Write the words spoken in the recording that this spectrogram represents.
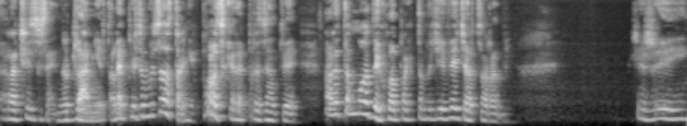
raczej zostanie. No dla mnie to lepiej, żeby został, niech Polskę reprezentuje, ale to młody chłopak, to będzie wiedział, co robi. Jeżeli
